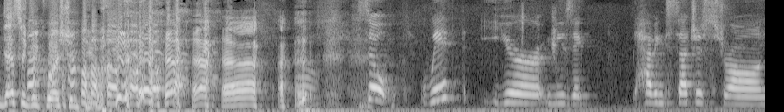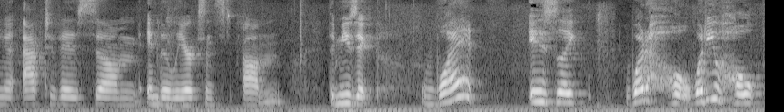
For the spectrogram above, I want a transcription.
that's a good question too. So, with your music having such a strong activism in the lyrics and um, the music, what is like, what hope? What do you hope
